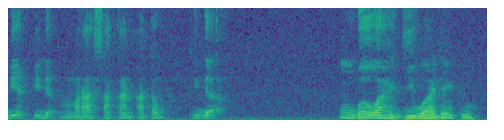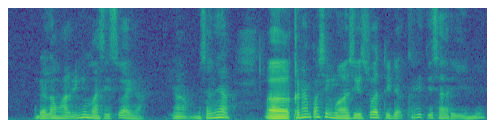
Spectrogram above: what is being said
dia tidak merasakan atau tidak membawa jiwanya itu. Dalam hal ini mahasiswa ya. Nah, misalnya uh, kenapa sih mahasiswa tidak kritis hari ini?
